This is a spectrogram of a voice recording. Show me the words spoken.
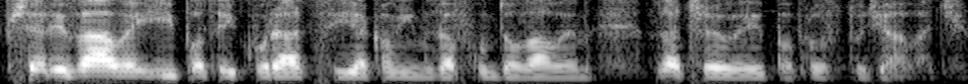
przerywały i po tej kuracji, jaką im zafundowałem, zaczęły po prostu działać.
